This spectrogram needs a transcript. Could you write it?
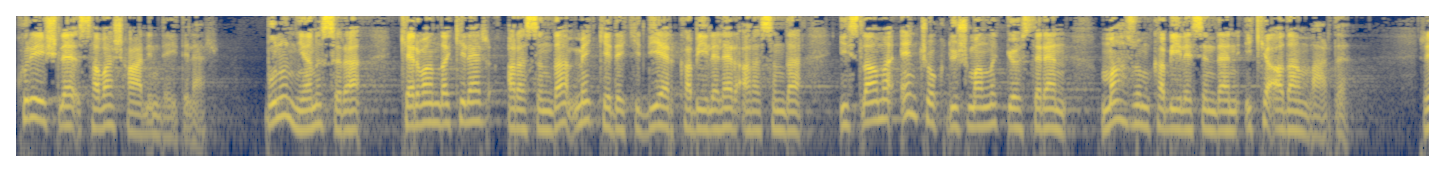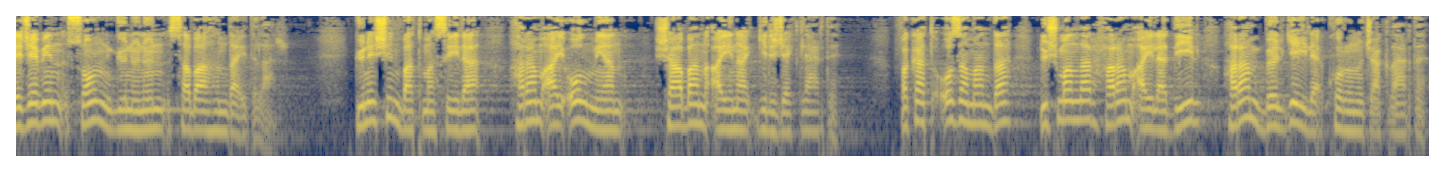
Kureyş'le savaş halindeydiler. Bunun yanı sıra kervandakiler arasında Mekke'deki diğer kabileler arasında İslam'a en çok düşmanlık gösteren Mahzum kabilesinden iki adam vardı. Recep'in son gününün sabahındaydılar. Güneşin batmasıyla haram ay olmayan Şaban ayına gireceklerdi. Fakat o zaman da düşmanlar haram ayla değil haram bölgeyle korunacaklardı.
